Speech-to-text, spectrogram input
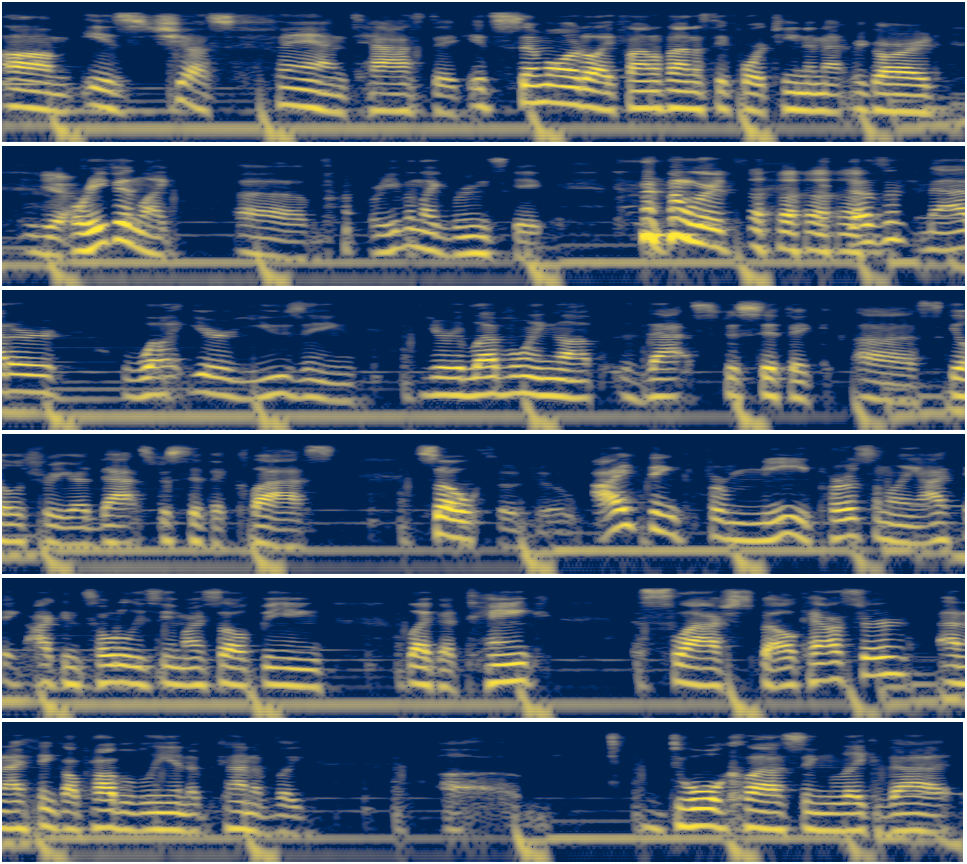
um, is just fantastic. It's similar to like Final Fantasy 14 in that regard, Yeah. or even like uh, or even like RuneScape, where it's, it doesn't matter what you're using, you're leveling up that specific uh, skill tree or that specific class. So, so dope. I think for me personally, I think I can totally see myself being like a tank slash spellcaster, and I think I'll probably end up kind of like um, dual classing like that,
